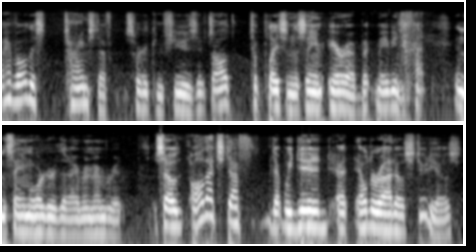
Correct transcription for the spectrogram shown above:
I have all this time stuff sort of confused. It's all took place in the same era, but maybe not in the same order that I remember it. So all that stuff that we did at Eldorado Studios,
